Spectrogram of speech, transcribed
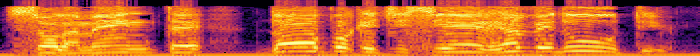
solamente dopo che ci si è ravveduti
